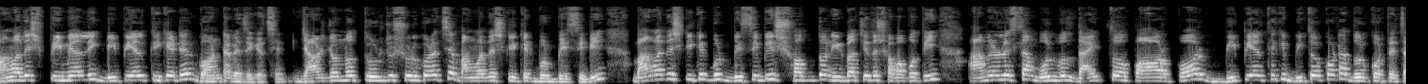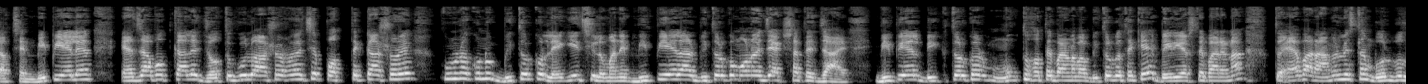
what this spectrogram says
বাংলাদেশ প্রিমিয়ার লিগ বিপিএল ক্রিকেটের ঘণ্টা বেজে গেছে। যার জন্য তুর্য শুরু করেছে Bangladesh cricket board BCB. Bangladesh cricket board বিসিবির সদ্য নির্বাচিত সভাপতি আমিরুল ইসলাম বুলবুল দায়িত্ব পাওয়ার পর বিপিএল থেকে বিতর্কটা দূর করতে চাচ্ছেন। বিপিএল এর এযাবৎকালে যতগুলো আসর হয়েছে, প্রত্যেকটা আসরে কোনো না কোনো বিতর্ক লেগেই মানে বিপিএল আর বিতর্ক মনে হয় যে একসাথে যায়। বিপিএল বিতর্ক মুক্ত হতে পারে না বা বিতর্ক থেকে বেরিয়ে আসতে পারে না। তো এবার আমিরুল ইসলাম বুলবুল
